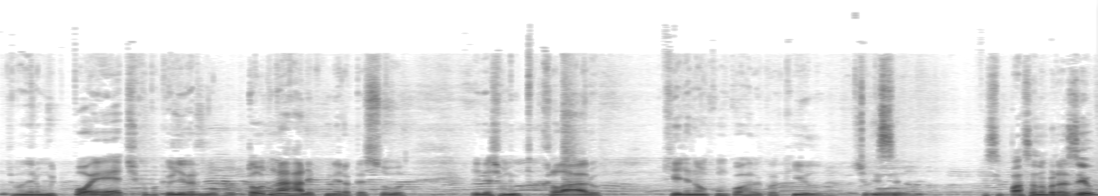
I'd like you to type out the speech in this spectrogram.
de maneira muito poética, porque o livro é todo narrado em primeira pessoa. Ele deixa muito claro que ele não concorda com aquilo. Tipo, e se passa no Brasil?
